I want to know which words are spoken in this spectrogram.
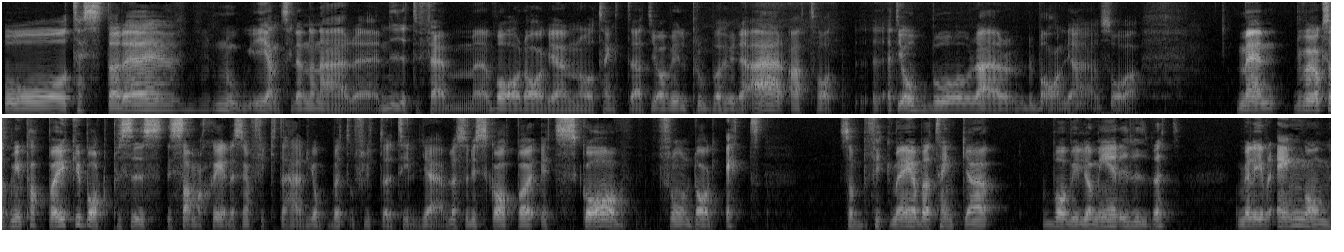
Och testade nog egentligen den här eh, 9 till 5 vardagen och tänkte att jag vill prova hur det är att ha ett jobb och det, här, det vanliga så. Men det var ju också att min pappa gick ju bort precis i samma skede som jag fick det här jobbet och flyttade till Gävle. Så det skapar ett skav från dag ett. Som fick mig att börja tänka, vad vill jag mer i livet? Om jag lever en gång,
